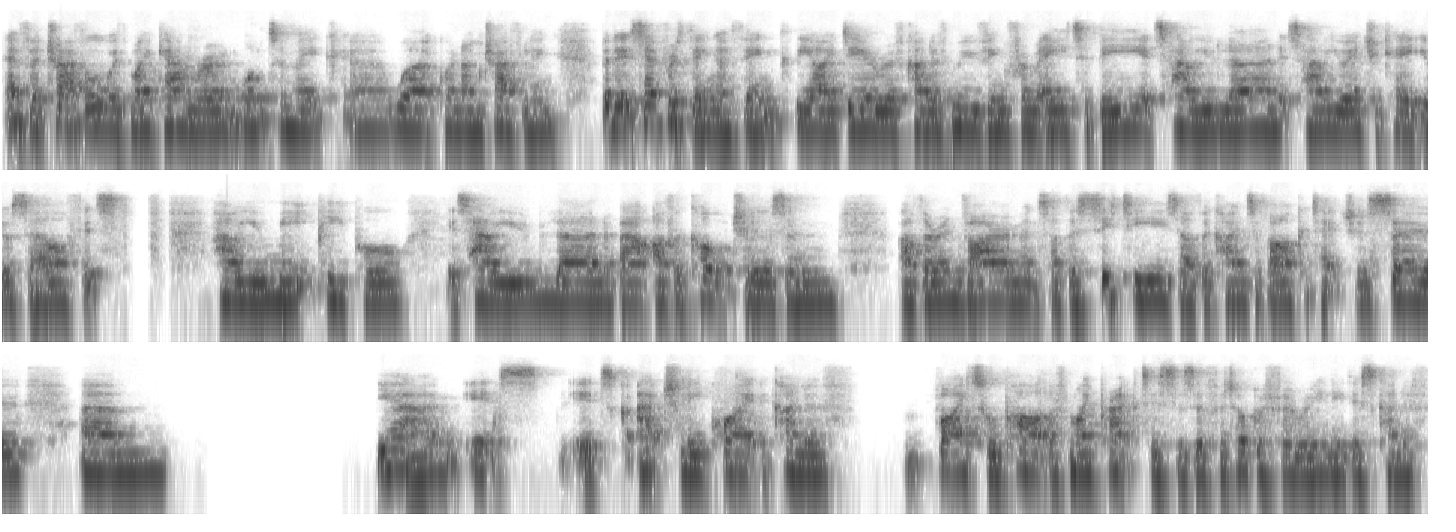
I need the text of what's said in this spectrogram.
ever travel with my camera and want to make uh, work when I'm traveling. But it's everything, I think. The idea of kind of moving from A to B, it's how you learn, it's how you educate yourself, it's how you meet people, it's how you learn about other cultures and other environments, other cities, other kinds of architecture. So, um, yeah, it's it's actually quite a kind of vital part of my practice as a photographer really this kind of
